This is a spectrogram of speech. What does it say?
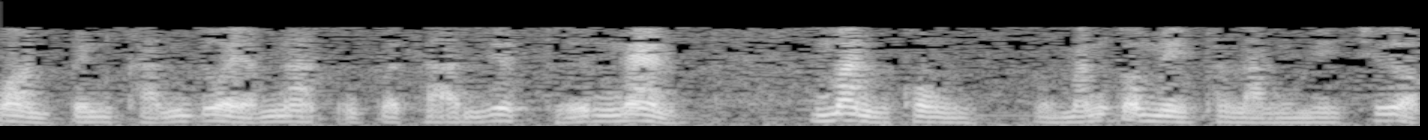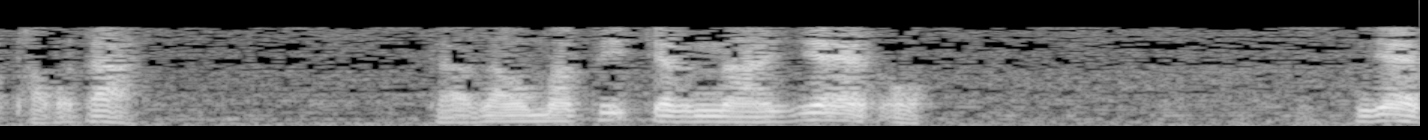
ก้อนเป็นขันด้วยอำนาจอุปทานยึดถือแน่น มั่นคง มันก็มีพลังมีเชื่อเผาได้ ถ้าเรามาพิจารณาแยกออก แยก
